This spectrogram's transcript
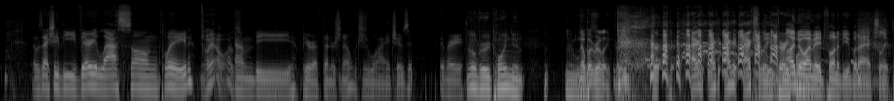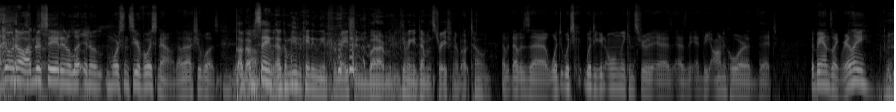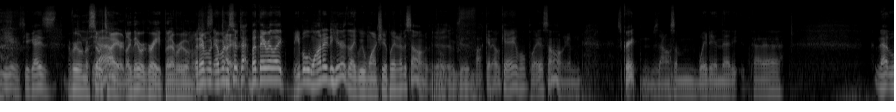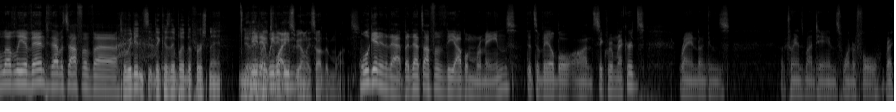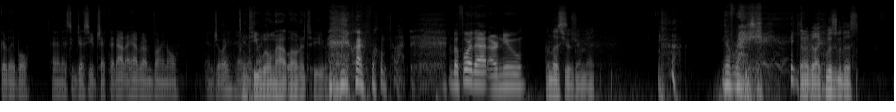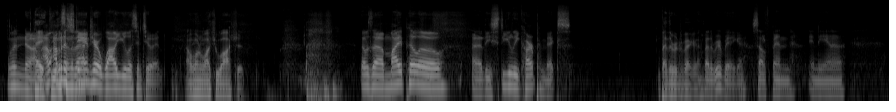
That was actually the very last song played Oh yeah, it was. on the PRF Thunder Snow, which is why I chose it. A very oh, very poignant. No, but really, very, ver- ver- ac- ac- ac- actually, very. I know I poignant. made fun of you, but I actually. no, no. I'm gonna say it in a le- in a more sincere voice now. That actually was. I'm, I'm saying I'm communicating the information, but I'm giving a demonstration about tone. That, that was uh, what which what you can only construe as as the the encore that the band's like really you, you guys Everyone was so Yeah. tired. Like they were great, but everyone was. but everyone just everyone was so tired. tired. but they were like people wanted to hear like we want you to play another song was like, Yeah, "Oh, they were good. fucking okay we'll play a song and it's great it was an awesome way to end that that uh that lovely event that was off of uh But we didn't see because they played the first night. Yeah, We they did- played we did- twice. we- We only saw them once. We'll get into that, but that's off of the album Remains that's available on Sick Room Records, Ryan Duncan's of Transmontane's wonderful record label. And I suggest you check that out. I have it on vinyl. Enjoy. And he on will not loan it to you. I will not. And before that, our new. Unless you're his roommate. No, right. Then I'll be like, listen to this. well, no, Hey, I'm, I'm going to listen to that? stand here while you listen to it. I want to watch you watch it. That was uh, My Pillow, uh, the Steely Carp mix By the Rebecca. by the Rubega, South Bend, Indiana.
